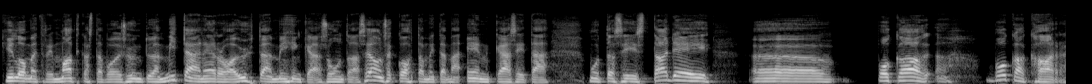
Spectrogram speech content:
kilometrin matkasta voi syntyä mitään eroa yhtään mihinkään suuntaan. Se on se kohta, mitä mä en käsitä. Mutta siis Tadei öö, Poka, Bokakar,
